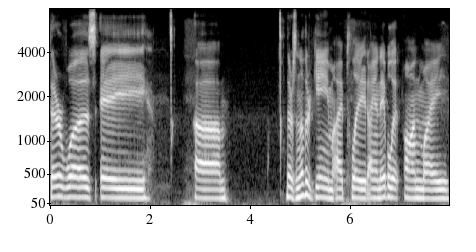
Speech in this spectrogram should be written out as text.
there was a. Um, there's another game I played. I enable it on my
